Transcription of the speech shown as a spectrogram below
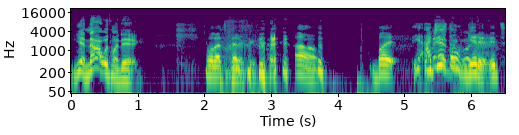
Yeah, not with my dick. Well, that's pedigree. um, but yeah, I man, just don't what- get it. It's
